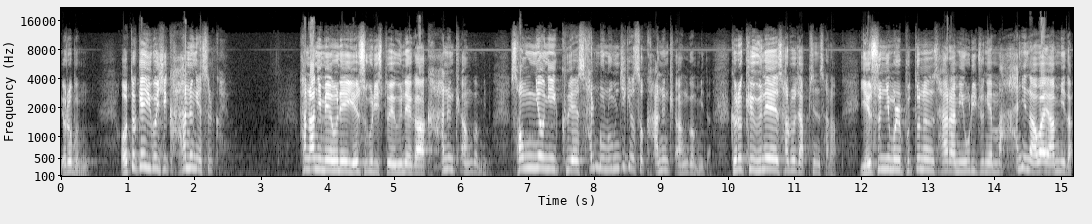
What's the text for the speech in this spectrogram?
여러분, 어떻게 이것이 가능했을까요? 하나님의 은혜, 예수 그리스도의 은혜가 가능케 한 겁니다. 성령이 그의 삶을 움직여서 가능케 한 겁니다. 그렇게 은혜에 사로잡힌 사람, 예수님을 붙드는 사람이 우리 중에 많이 나와야 합니다.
